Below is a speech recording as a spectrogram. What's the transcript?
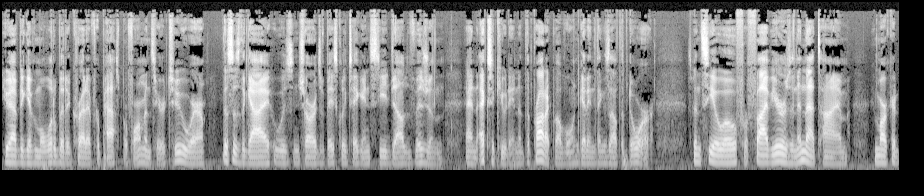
you have to give him a little bit of credit for past performance here too, where this is the guy who was in charge of basically taking Steve Jobs' vision and executing at the product level and getting things out the door. He's been COO for five years, and in that time, market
